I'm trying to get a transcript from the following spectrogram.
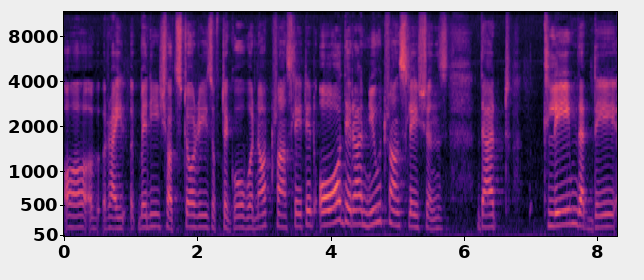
uh, right, many short stories of Tagore were not translated or there are new translations that claim that they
